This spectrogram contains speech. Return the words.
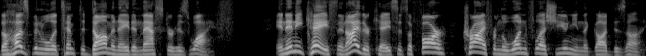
the husband will attempt to dominate and master his wife. In any case, in either case, it's a far cry from the one flesh union that God designed.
